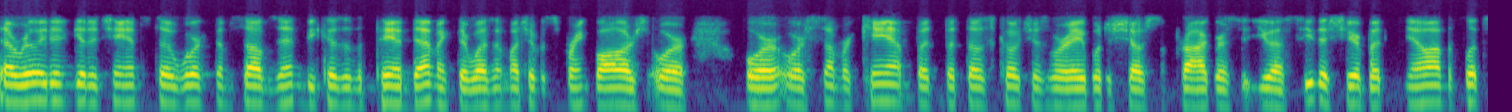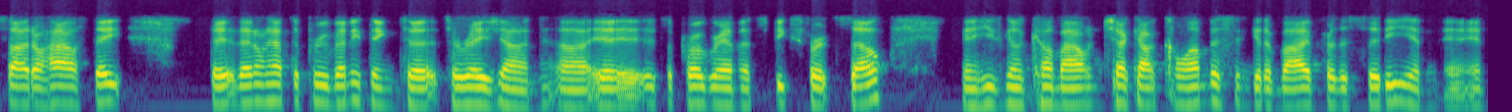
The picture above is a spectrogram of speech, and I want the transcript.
that really didn't get a chance to work themselves in because of the pandemic. There wasn't much of a spring ball or or or, or summer camp, but but those coaches were able to show some progress at USC this year. But you know, on the flip side, Ohio State they, they don't have to prove anything to to Raesjon. Uh, it, it's a program that speaks for itself, and he's going to come out and check out Columbus and get a vibe for the city and and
